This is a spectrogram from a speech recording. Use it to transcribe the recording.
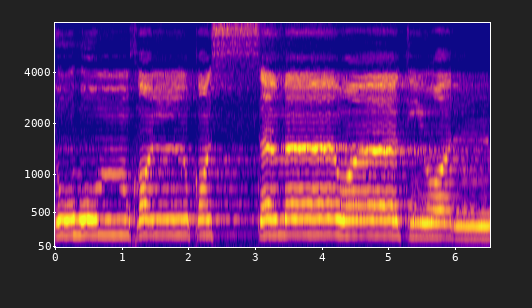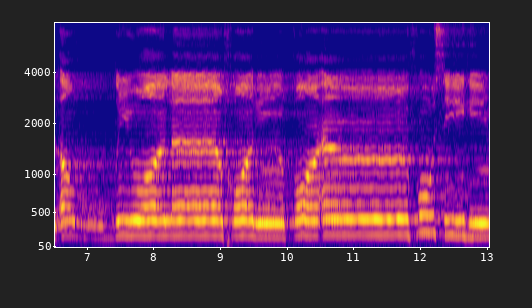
أشهدتهم خلق السماوات والأرض ولا خلق أنفسهم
